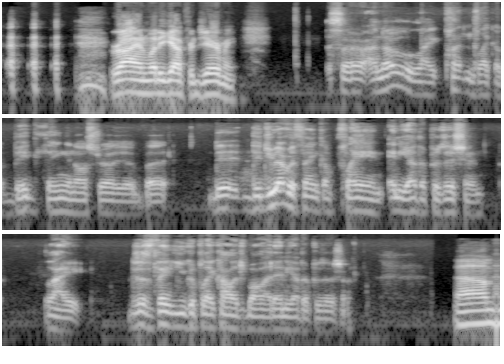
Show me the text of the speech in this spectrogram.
Ryan, what do you got for Jeremy? So I know like punting's like a big thing in Australia, but did did you ever think of playing any other position? Like, just think you could play college ball at any other position? Um,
